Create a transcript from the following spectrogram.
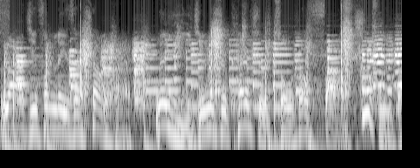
垃圾分类在上海那已经是开始走上法是轨道。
